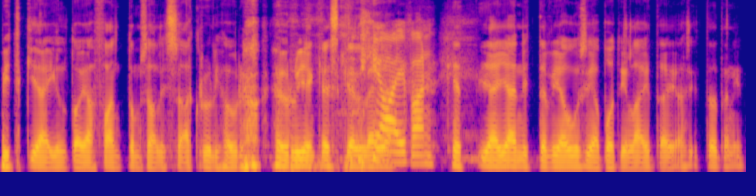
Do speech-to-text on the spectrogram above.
pitkiä iltoja Phantom-salissa akryylihöyryjen keskellä. ja, aivan. Ja jännittäviä uusia potilaita ja sitten tota niin,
